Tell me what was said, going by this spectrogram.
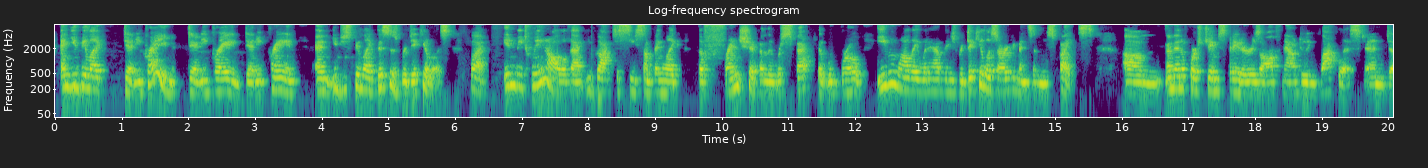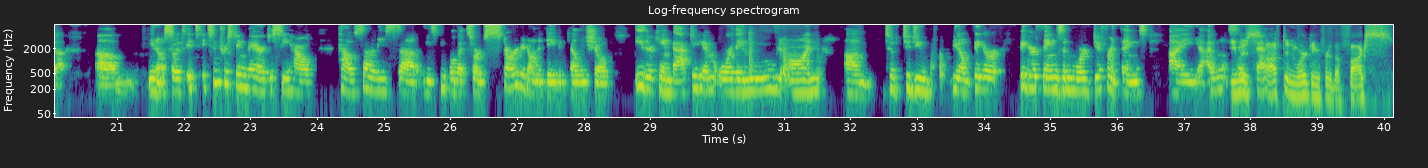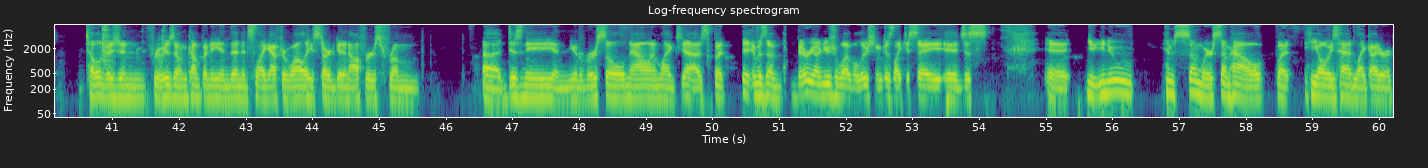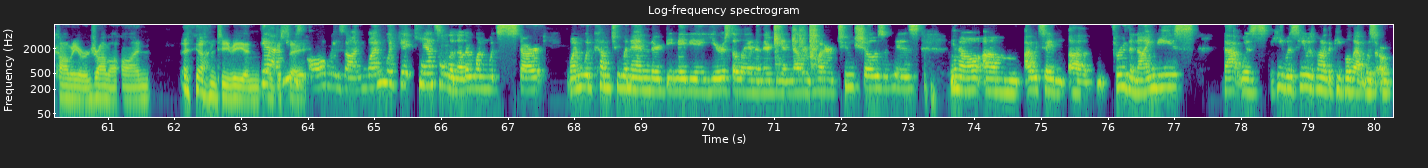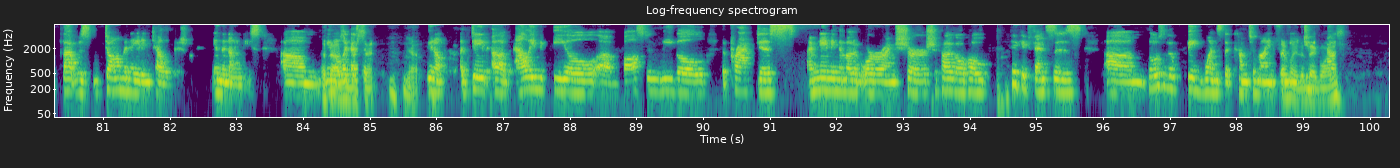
and you'd be like, Denny Crane, Denny Crane, Denny Crane. And you'd just be like, this is ridiculous. But in between all of that, you got to see something like the friendship and the respect that would grow, even while they would have these ridiculous arguments and these fights. Um, and then, of course, James Spader is off now doing Blacklist, and uh, um, you know, so it's it's it's interesting there to see how how some of these uh, these people that sort of started on a David Kelley show either came back to him or they moved on um, to to do you know bigger bigger things and more different things. I I won't He was that. often working for the Fox television through his own company, and then it's like after a while he started getting offers from uh, Disney and Universal now. I'm like, yes, but it, was a very unusual evolution because, like you say, it just it, you you knew him somewhere somehow, but he always had like either a comedy or a drama on on TV, and Yeah, like he say, was always on. One would get canceled, another one would start. One would come to an end. There'd be maybe a year's delay, and then there'd be another one or two shows of his. You know, um, I would say uh, through the '90s, that was he was he was one of the people that was uh, that was dominating television in the '90s. Um, a you know, thousand like I said, percent. Yeah. you know, uh, Dave, uh, Ally McBeal, uh, Boston Legal, The Practice. I'm naming them out of order, I'm sure. Chicago Hope, Picket Fences. Um, those are the big ones that come to mind for Definitely me. the big ones.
